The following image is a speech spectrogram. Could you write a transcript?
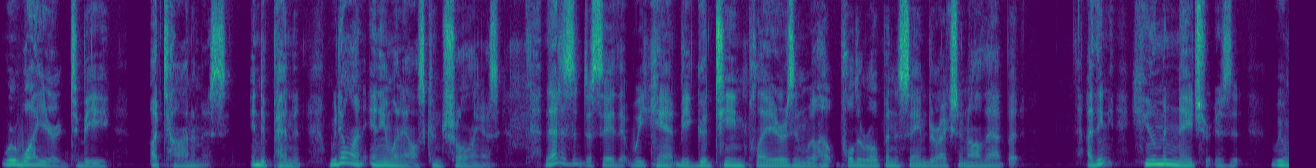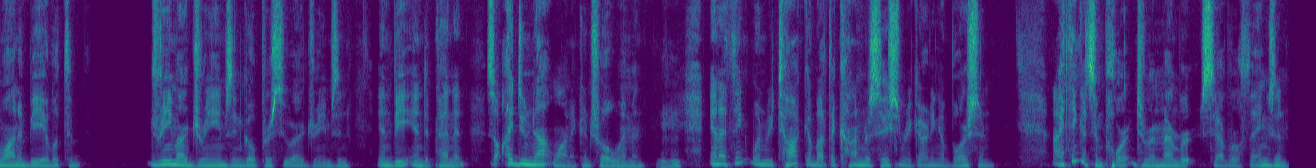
we're wired to be autonomous, independent. We don't want anyone else controlling us. That isn't to say that we can't be good team players and we'll help pull the rope in the same direction and all that. But I think human nature is that we want to be able to dream our dreams and go pursue our dreams and, and be independent. So I do not want to control women. Mm-hmm. And I think when we talk about the conversation regarding abortion, I think it's important to remember several things. And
